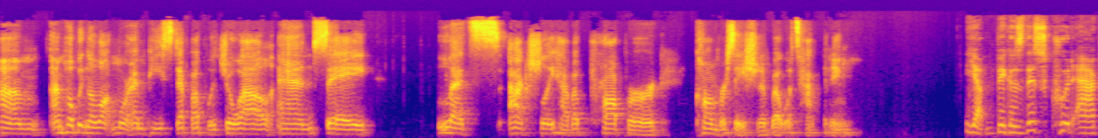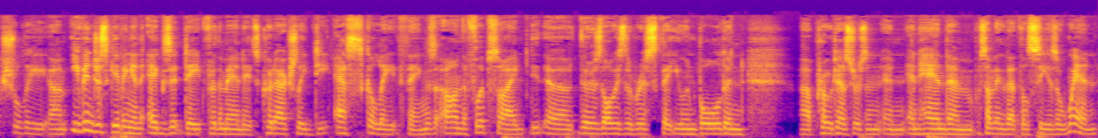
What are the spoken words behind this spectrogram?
um, i'm hoping a lot more mps step up with joel and say let's actually have a proper conversation about what's happening. Yeah, because this could actually, um, even just giving an exit date for the mandates could actually de escalate things. On the flip side, uh, there's always the risk that you embolden uh, protesters and, and, and hand them something that they'll see as a win.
